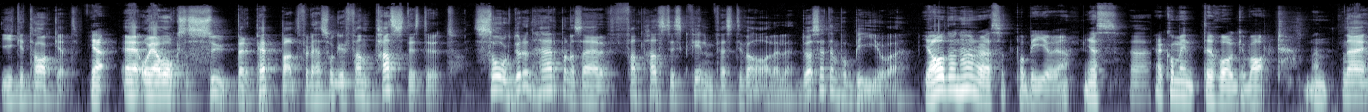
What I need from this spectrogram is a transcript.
gick i taket. Ja. Eh, och jag var också superpeppad för det här såg ju fantastiskt ut. Såg du den här på någon så här fantastisk filmfestival eller? Du har sett den på bio va? Ja, den här har jag sett på bio, ja. Yes. Ja. Jag kommer inte ihåg vart. Men Nej,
